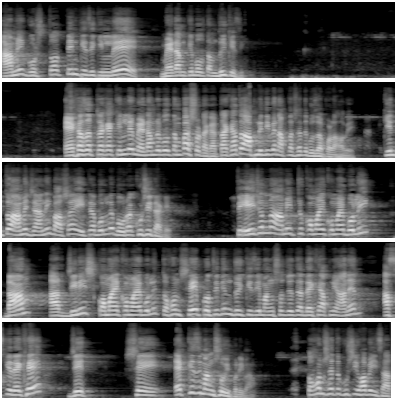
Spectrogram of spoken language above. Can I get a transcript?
আমি গোস্ত তিন কেজি কিনলে ম্যাডামকে বলতাম দুই কেজি। এক হাজার টাকা কিনলে ম্যাডামরে বলতাম পাঁচশো টাকা। টাকা তো আপনি দিবেন, আপনার সাথে বোঝাপড়া হবে। কিন্তু আমি জানি বাসায় এটা বললে বউরা খুশি থাকে। তো এই জন্য আমি একটু কমায় কমায় বলি, দাম আর জিনিস কমায় কমায় বলি, তখন সে প্রতিদিন দুই কেজি মাংস যেটা দেখে আপনি আনেন, আজকে দেখে যে সে এক কেজি মাংস ওই পরিমাণ। তখন সে তো খুশি হবেই, স্যার।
